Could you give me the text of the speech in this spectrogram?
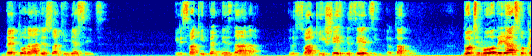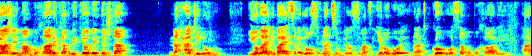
da je to radio svaki mjesec, ili svaki 15 dana, ili svaki 6 mjeseci, je li tako? Doćemo ovdje, jasno kaže imam Buhari, kad bi htio da ide šta? Na hađ ili umru. I ovaj rivajet sa vjerovostim lancom prenosimac, jer ovo je, znači, govor samo Buharije, a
